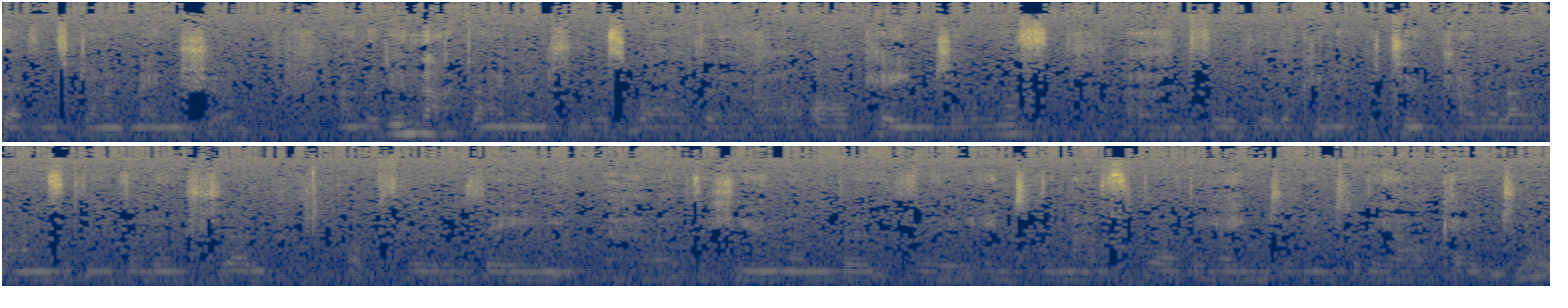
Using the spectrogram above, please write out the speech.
seventh dimension. And that in that dimension as well there are archangels um, so if we're looking at the two parallel lines of evolution, through the, uh, the human, the, the, into the master, the angel into the archangel,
